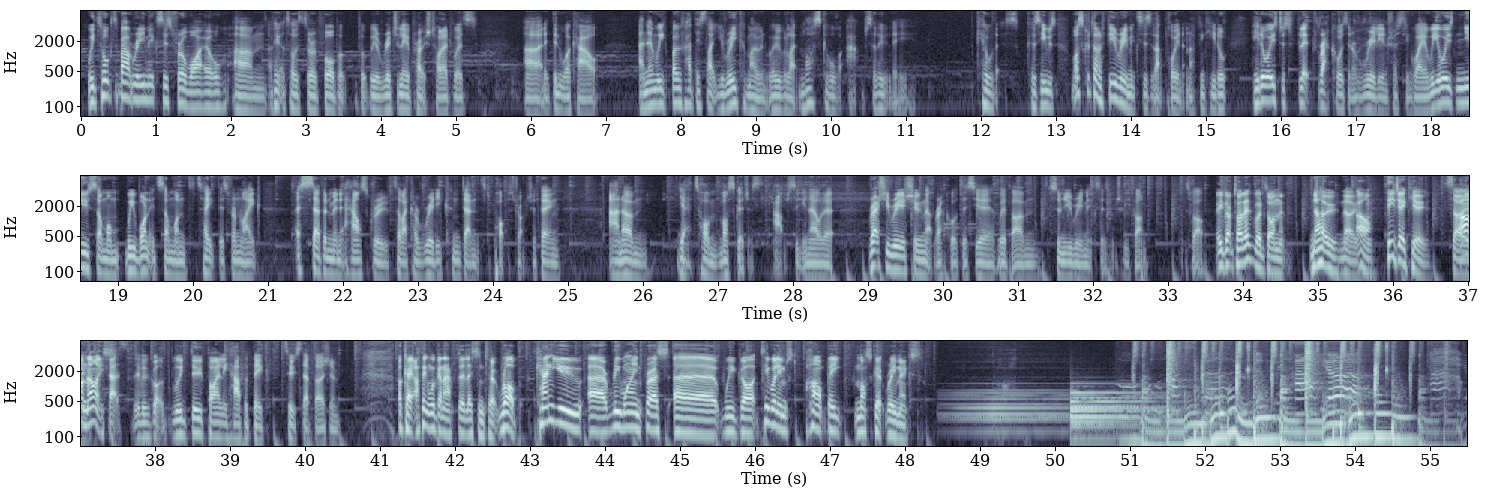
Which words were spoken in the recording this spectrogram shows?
we talked about remixes for a while. Um, I think I told the story before, but but we originally approached Todd Edwards, uh, and it didn't work out. And then we both had this like eureka moment where we were like, Mosca will absolutely kill this because he was Mosca had done a few remixes at that point, and I think he'd he'd always just flipped records in a really interesting way. And we always knew someone we wanted someone to take this from like a seven minute house groove to like a really condensed pop structure thing. And um, yeah, Tom Mosca just absolutely nailed it. We're actually reissuing that record this year with um some new remixes, which will be fun as well. You got Todd Edwards on it. No, no. Oh. DJQ. So Oh, nice. That's we've got. We do finally have a big two-step version. Okay, I think we're going to have to listen to it. Rob, can you uh, rewind for us? Uh, we got T. Williams Heartbeat Mosca remix.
